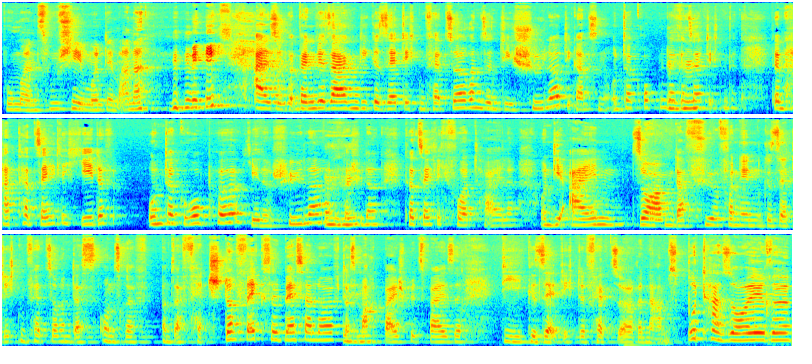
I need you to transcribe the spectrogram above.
Buhmann zuschieben und dem anderen nicht. Also, wenn wir sagen, die gesättigten Fettsäuren sind die Schüler, die ganzen Untergruppen der mhm. gesättigten Fettsäuren, dann hat tatsächlich jede Untergruppe, jeder Schüler mhm. oder Schülerin tatsächlich Vorteile. Und die einen sorgen dafür von den gesättigten Fettsäuren, dass unsere, unser Fettstoffwechsel besser läuft. Das mhm. macht beispielsweise die gesättigte Fettsäure namens Buttersäure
